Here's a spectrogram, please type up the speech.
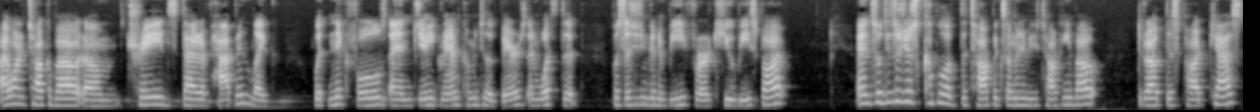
I want to talk about um, trades that have happened, like with Nick Foles and Jimmy Graham coming to the Bears, and what's the position going to be for our QB spot. And so these are just a couple of the topics I'm going to be talking about throughout this podcast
